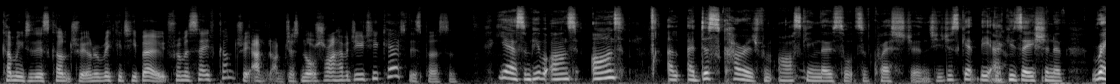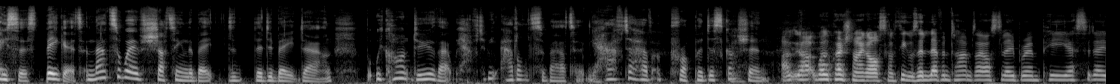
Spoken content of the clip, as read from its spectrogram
coming to this country on a rickety boat from a safe country. I'm, I'm just not sure I have a duty of care to this person. Yes, and people aren't aren't are discouraged from asking those sorts of questions. You just get the yeah. accusation of racist, bigot, and that's a way of shutting the, ba- the debate down. But we can't do that. We have to be adults about it. We have to have a proper discussion. Yeah. I, one question I asked, I think it was 11 times I asked a Labour MP yesterday,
